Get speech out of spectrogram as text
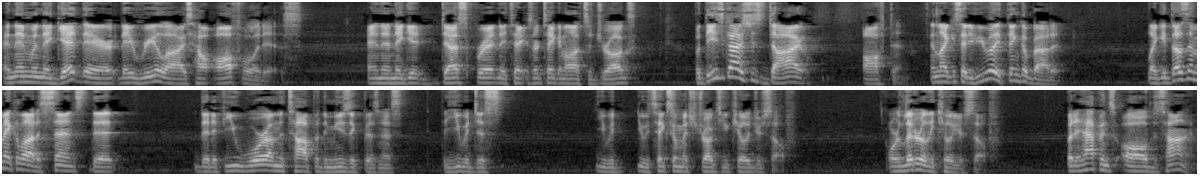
And then when they get there, they realize how awful it is and then they get desperate and they take, start taking lots of drugs. But these guys just die often. And like I said, if you really think about it, like it doesn't make a lot of sense that that if you were on the top of the music business, that you would just you would you would take so much drugs you killed yourself. Or literally kill yourself. But it happens all the time.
